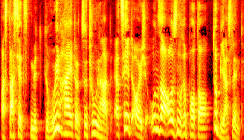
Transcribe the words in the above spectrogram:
Was das jetzt mit Grünheide zu tun hat, erzählt euch unser Außenreporter Tobias Lind.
